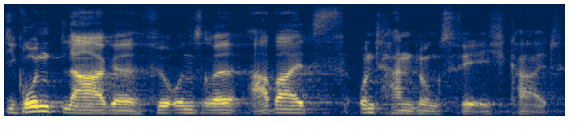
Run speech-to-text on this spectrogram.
die Grundlage für unsere Arbeits- und Handlungsfähigkeit.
